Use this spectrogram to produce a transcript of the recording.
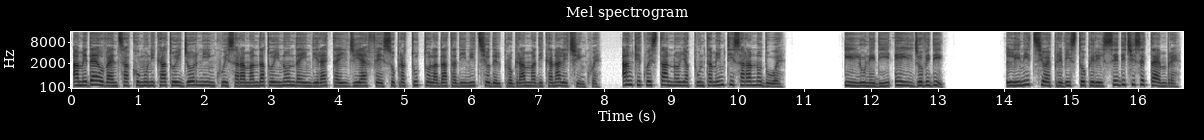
Amedeo Venza ha comunicato i giorni in cui sarà mandato in onda in diretta il GF e soprattutto la data di inizio del programma di Canale 5. Anche quest'anno gli appuntamenti saranno due. Il lunedì e il giovedì. L'inizio è previsto per il 16 settembre.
